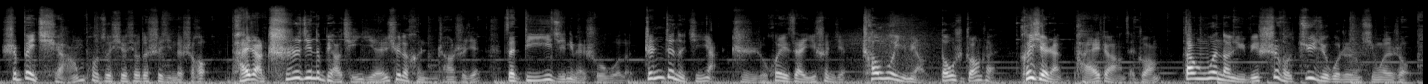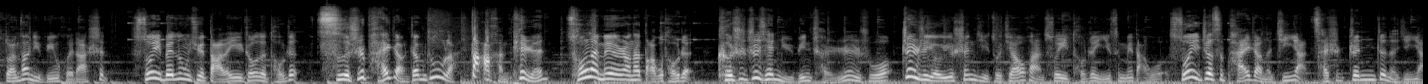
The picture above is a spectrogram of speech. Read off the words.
是被强迫做羞羞的事情的时候。排长吃惊的表情延续了很长时间。在第一集里面说过了，真正的惊讶只会在一瞬间，超过一秒都是装出来的。很显然，排长在装。当问到女兵是否拒绝过这种行为的时候，短发女兵回答是的，所以被弄去打了一周的头阵。此时排长站不住了，大喊骗人，从来没有让他打过头阵。可是之前女兵承认说，正是由于身体做交换，所以头阵一次没打过。所以这次排长的惊讶才是真正的惊讶，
